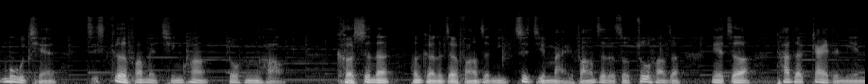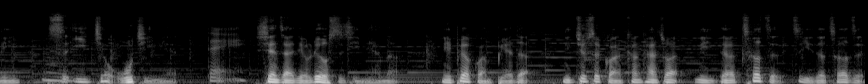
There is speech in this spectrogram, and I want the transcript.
目前各方面情况都很好，可是呢，很可能这个房子你自己买房子的时候租房子，你也知道它的盖的年龄是一九五几年。嗯对，现在有六十几年了，你不要管别的，你就是管看看说你的车子，自己的车子，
